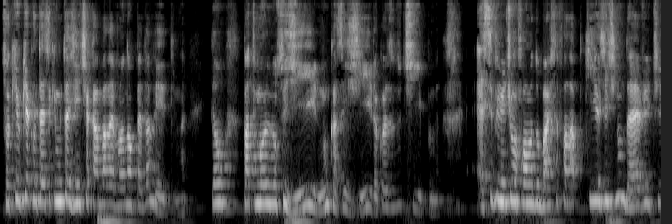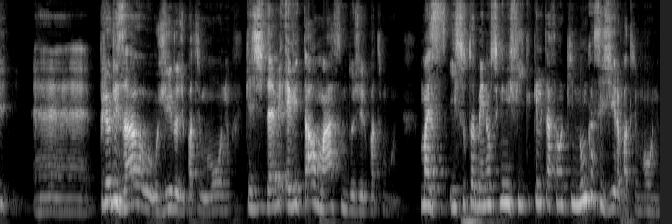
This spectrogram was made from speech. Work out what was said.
Só que o que acontece é que muita gente acaba levando ao pé da letra. Né? Então, patrimônio não se gira, nunca se gira, coisa do tipo. Né? É simplesmente uma forma do Basta falar que a gente não deve te, é, priorizar o giro de patrimônio, que a gente deve evitar o máximo do giro patrimônio. Mas isso também não significa que ele está falando que nunca se gira patrimônio,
